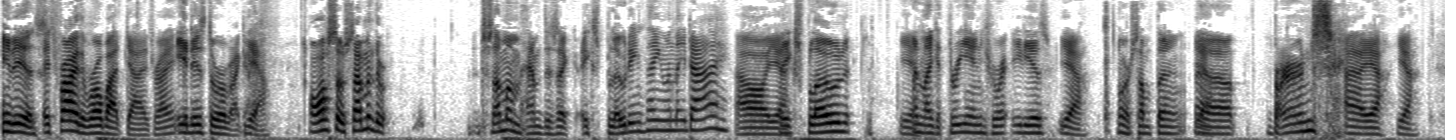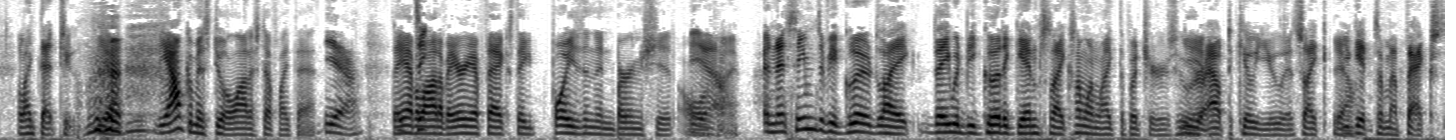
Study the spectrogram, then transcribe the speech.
It is. it's probably the robot guys, right? It is the robot guys. Yeah. Also, some of the some of them have this like exploding thing when they die. Oh yeah. They explode yeah. in like a three inch radius yeah. or something. Yeah. Uh, burns. Uh, yeah. Yeah. Like that too. Yeah. the alchemists do a lot of stuff like that. yeah. They have a lot of area effects. They poison and burn shit all Yeah. the time. And it seems to be good. Like they would be good against like someone like the butchers who Yeah. are out to kill you. It's like Yeah. you get some effects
